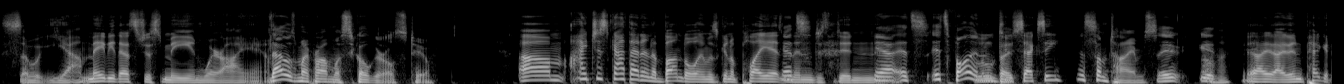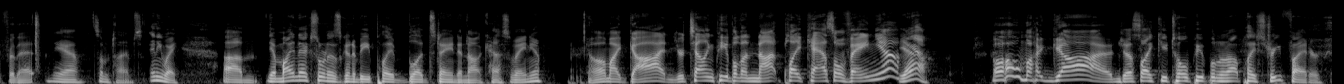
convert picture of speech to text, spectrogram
so yeah, maybe that's just me and where I am. That was my problem with Skullgirls too. Um, I just got that in a bundle and was gonna play it and It's- then just didn't. Yeah, it's it's a fun, little too but sexy. sometimes it, it Uh-huh. Yeah, I, I didn't peg it for that. yeah, sometimes. Anyway, um, yeah, my next one is going to be play Bloodstained and not Castlevania. Oh my god, you're telling people to not play Castlevania? Yeah, Oh my god, just like you told people to not play Street Fighter.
